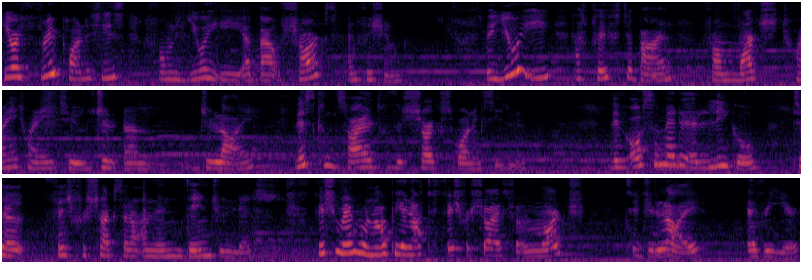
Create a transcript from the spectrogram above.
Here are three policies from the UAE about sharks and fishing. The UAE has placed a ban from March 2020 to um, July. This coincides with the shark spawning season. They've also made it illegal to fish for sharks that are on the endangered list. Fishermen will not be allowed to fish for sharks from March to July every year.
